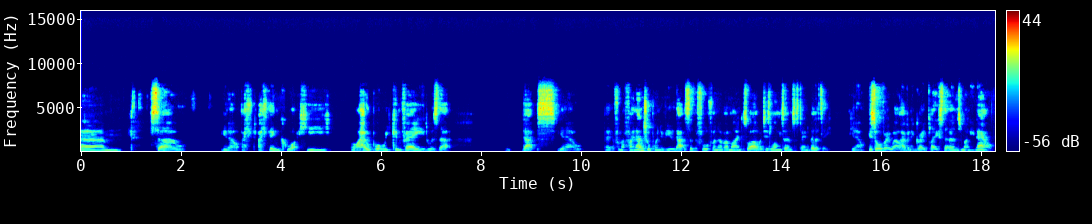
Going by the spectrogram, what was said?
Um, so, you know, I, I think what he, or I hope what we conveyed was that that's, you know, uh, from a financial point of view, that's at the forefront of our mind as well, which is long term sustainability. You know, it's all very well having a great place that earns money now,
